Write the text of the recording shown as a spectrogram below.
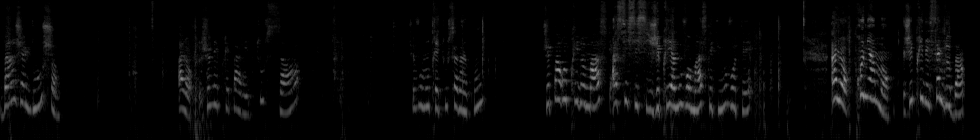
Bain, gel douche. Alors, je vais préparer tout ça. Vous montrer tout ça d'un coup. Je n'ai pas repris de masque. Ah si, si, si, j'ai pris un nouveau masque, c'est une nouveauté. Alors, premièrement, j'ai pris des sels de bain.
